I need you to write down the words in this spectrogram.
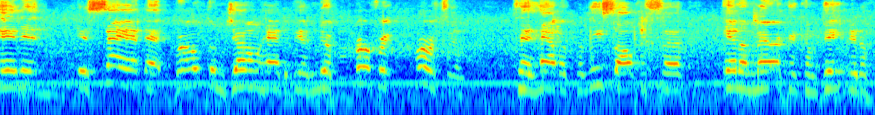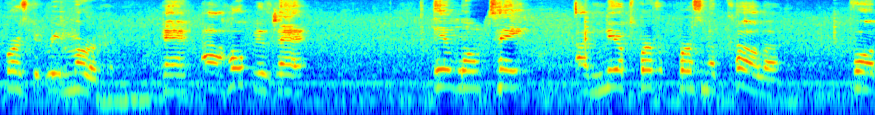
and it is sad that Botham Jones had to be a near perfect person to have a police officer in America convicted of first degree murder. And our hope is that it won't take a near perfect person of color for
